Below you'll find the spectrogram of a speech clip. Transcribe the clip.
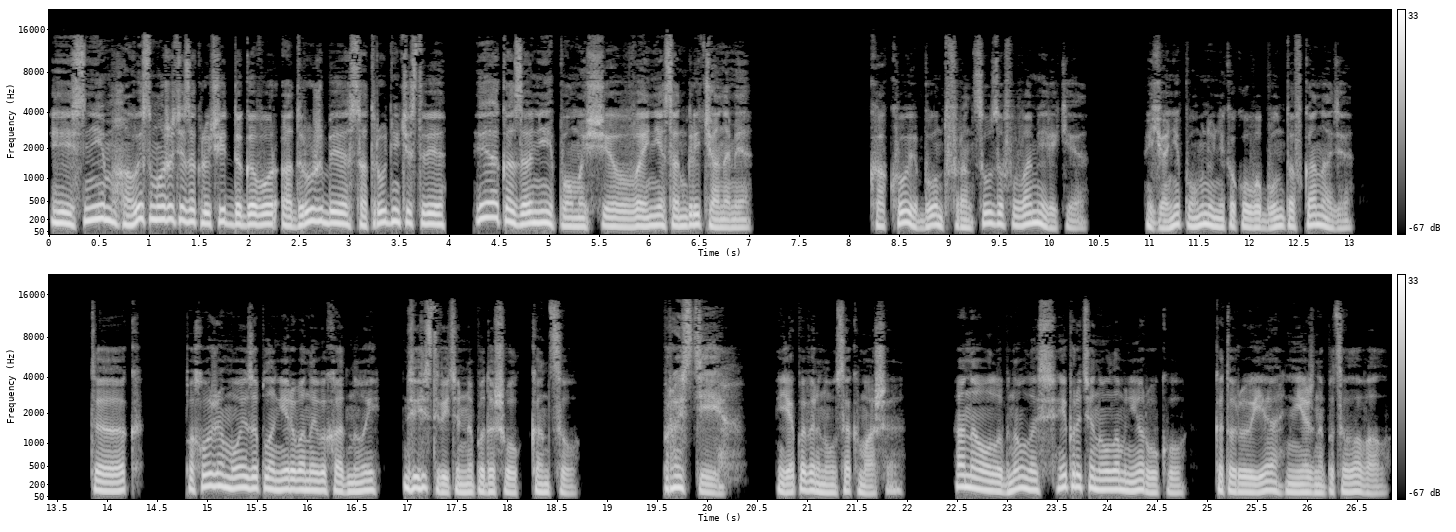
И с ним вы сможете заключить договор о дружбе, сотрудничестве и оказании помощи в войне с англичанами. Какой бунт французов в Америке? Я не помню никакого бунта в Канаде. Так, похоже, мой запланированный выходной действительно подошел к концу. «Прости», — я повернулся к Маше. Она улыбнулась и протянула мне руку, которую я нежно поцеловал.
